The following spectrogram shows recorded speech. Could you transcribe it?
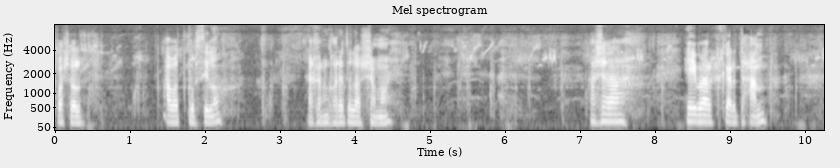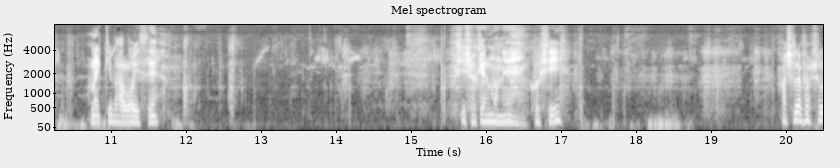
ফসল আবাদ করছিল। এখন ঘরে তোলার সময়। আশা এইবারকার ধান? অনেকই ভালো হয়েছে কৃষকের মনে খুশি। আসলে ফসল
